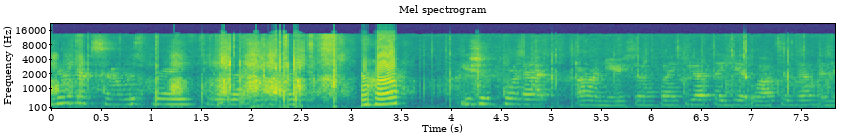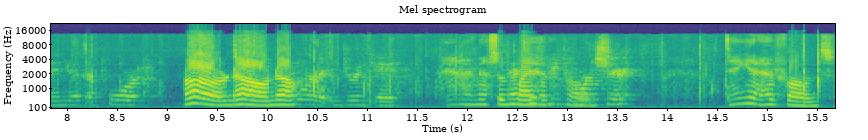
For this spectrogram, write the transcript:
You know that sour spray you know, that Uh huh. You should pour that on yourself. Like you have to get lots of them, and then you have to pour Oh no, no. pour it and drink it. Man, I messed with my headphones. Dang it, headphones.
